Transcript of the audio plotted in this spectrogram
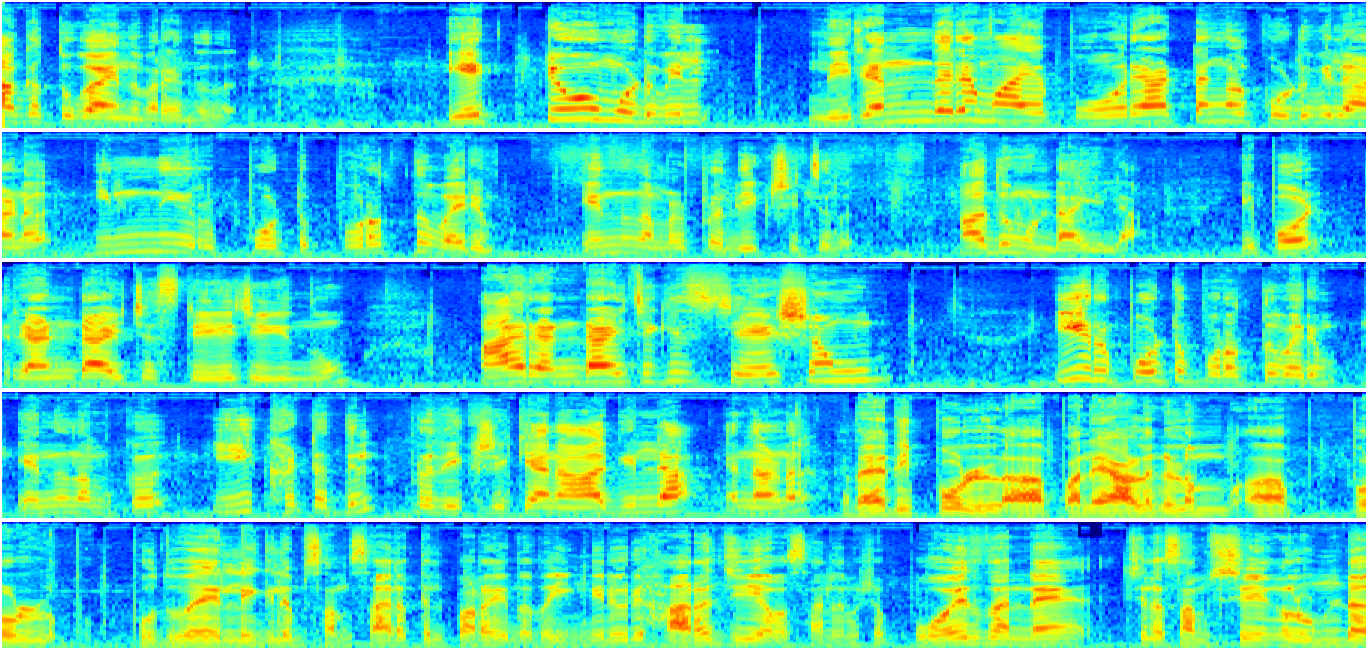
ആകത്തുക എന്ന് പറയുന്നത്. ഏറ്റവും ഒടുവിൽ നിരന്തരമായ പോരാട്ടങ്ങൾക്കൊടുവിലാണ് ഇന്ന് ഈ റിപ്പോർട്ട് പുറത്തു വരും. എന്ന് നമ്മൾ പ്രതീക്ഷിച്ചത്. അതുമുണ്ടായില്ല ഇപ്പോൾ രണ്ടാഴ്ച സ്റ്റേ ചെയ്യുന്നു. ആ രണ്ടാഴ്ചയ്ക്ക് ശേഷവും ഈ റിപ്പോർട്ട് പുറത്തു വരും എന്ന് നമുക്ക് ഈ ഘട്ടത്തിൽ പ്രതീക്ഷിക്കാനാകില്ല എന്നാണ് അതായത് ഇപ്പോൾ പല ആളുകളും ഇപ്പോൾ പൊതുവെ അല്ലെങ്കിലും സംസാരത്തിൽ പറയുന്നത് ഇങ്ങനെ ഒരു ഹർജി അവസാന നിമിഷം പോയത് തന്നെ ചില സംശയങ്ങളുണ്ട്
